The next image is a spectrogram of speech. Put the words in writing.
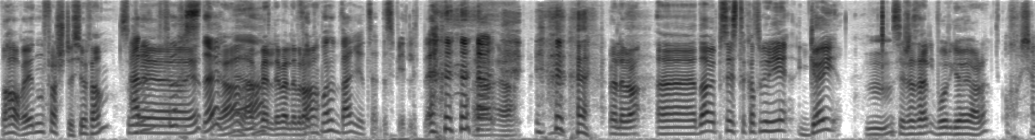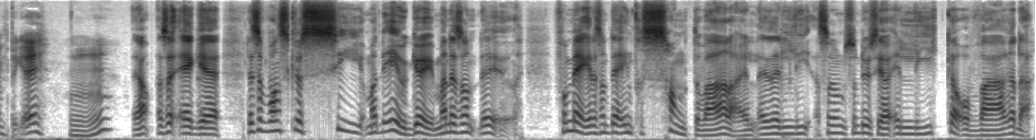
Da har vi den første 25. som Er det den første? Ja, det er veldig, veldig bra. Folk må verdsette spill litt mer. Ja, ja. Veldig bra. Eh, da er vi på siste kategori. Gøy. Mm. Sier seg selv. Hvor gøy er det? Åh, kjempegøy. Mhm. Ja, altså jeg eh, Det er så vanskelig å si Men det er jo gøy. Men det er sånn det, er- For meg er det sånn Det er interessant å være der. Jeg, jeg, som, som du sier, jeg liker å være der.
